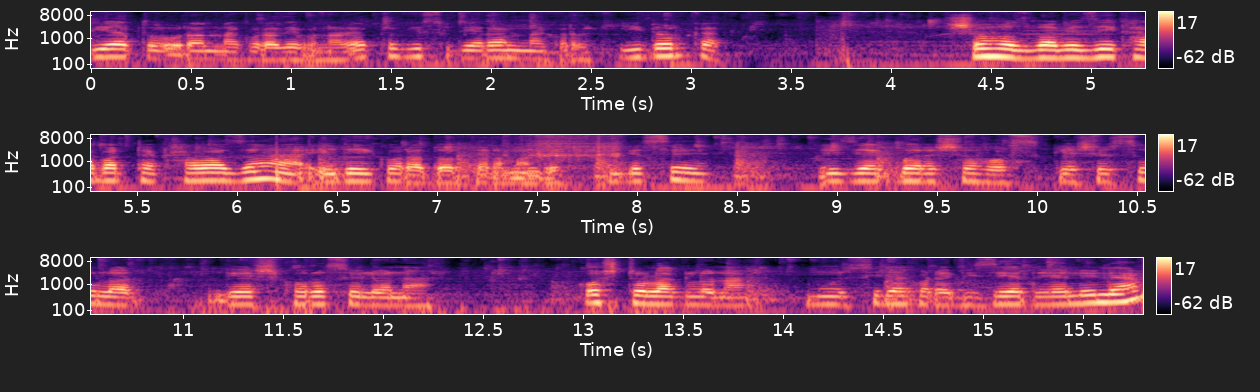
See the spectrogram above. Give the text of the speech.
দিয়া তো রান্না করা যাবে না এত কিছু দিয়ে রান্না করার কি দরকার? সহজভাবে যে খাবারটা খাওয়া যায়, এটাই করা দরকার আমাদের, ঠিক আছে? এই যে একবারে সহজ, গ্যাসের চুলার গ্যাস খরচ হলো না, কষ্ট লাগল না। মুর সিরা কড়াই ভিজিয়ে ধুয়ে নিলাম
